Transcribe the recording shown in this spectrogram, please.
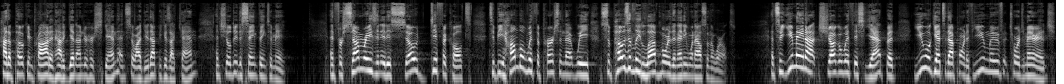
how to poke and prod and how to get under her skin, and so I do that because I can. And she'll do the same thing to me. And for some reason, it is so difficult to be humble with the person that we supposedly love more than anyone else in the world. And so you may not struggle with this yet, but you will get to that point. If you move towards marriage,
